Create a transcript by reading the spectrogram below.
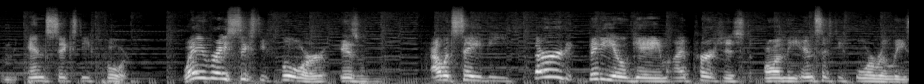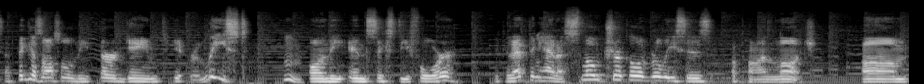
from the N64. Wave Race 64 is, I would say, the third video game I purchased on the N64 release. I think it's also the third game to get released on the N64 because that thing had a slow trickle of releases upon launch. Um,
